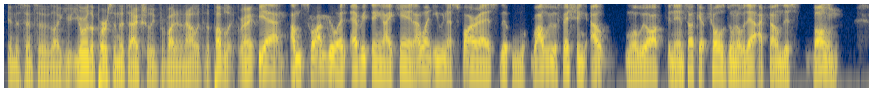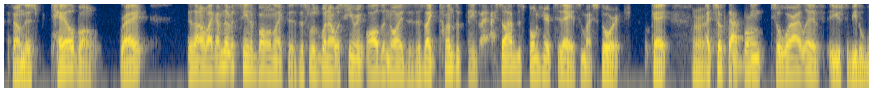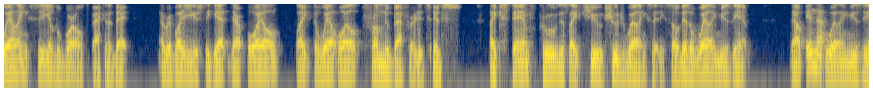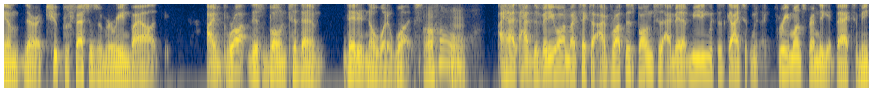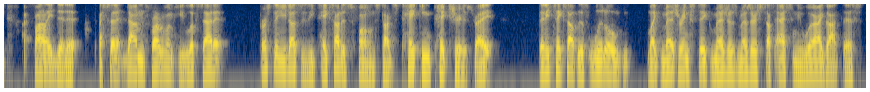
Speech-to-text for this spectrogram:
in the sense of like you- you're the person that's actually providing an outlet to the public, right? Yeah, I'm so I'm doing everything I can. I went even as far as the while we were fishing out while we were off in Nantucket Shoals doing over there, I found this bone. I found this tailbone, right? 'Cause I'm like, I've never seen a bone like this. This was when I was hearing all the noises. There's like tons of things. I, I still have this bone here today. It's in my storage. Okay. All right. I took that bone. So where I live, it used to be the whaling city of the world back in the day. Everybody used to get their oil, like the whale oil, from New Bedford. It's it's like stamped, approved. It's like huge, huge whaling city. So there's a whaling museum. Now in that whaling museum, there are two professors of marine biology. I brought this bone to them. They didn't know what it was. Oh. Hmm. I had I had the video on my TikTok. I brought this bone to. I made a meeting with this guy. It took me like three months for him to get back to me. I finally did it. I set it down in front of him. He looks at it. First thing he does is he takes out his phone, starts taking pictures. Right. Then he takes out this little like measuring stick, measures, measures, starts asking me where I got this.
